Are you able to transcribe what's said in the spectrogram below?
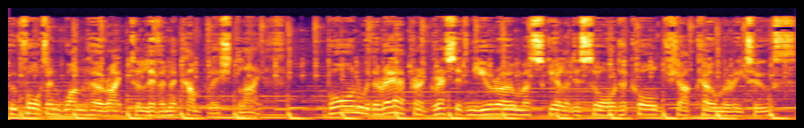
who fought and won her right to live an accomplished life. Born with a rare progressive neuromuscular disorder called Charcot-Marie-Tooth,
